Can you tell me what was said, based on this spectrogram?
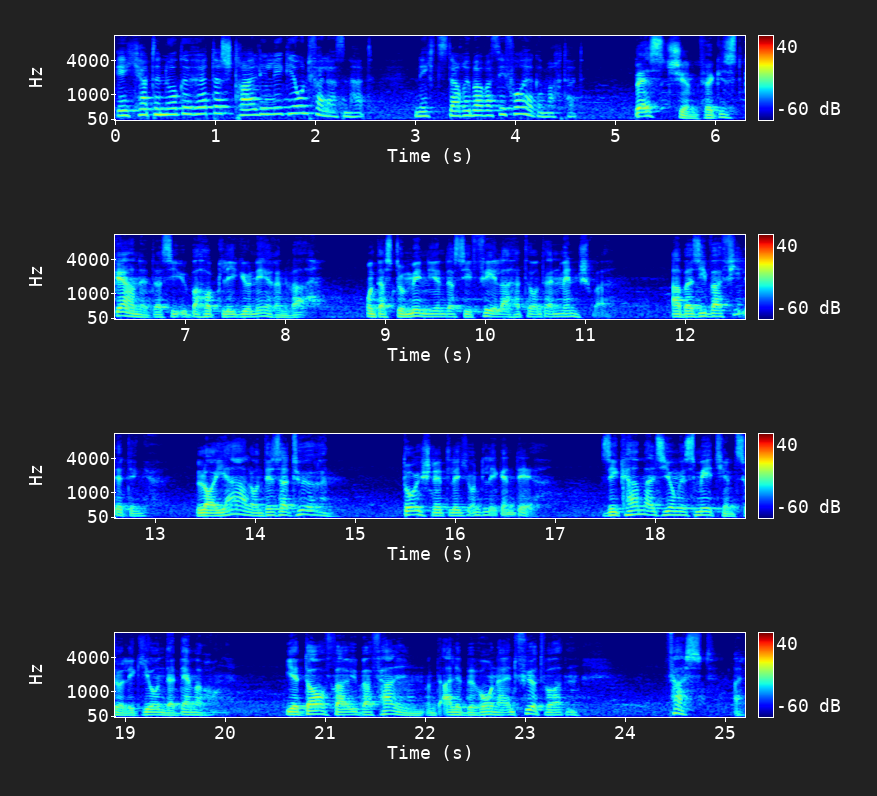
Ich hatte nur gehört, dass Strahl die Legion verlassen hat. Nichts darüber, was sie vorher gemacht hat. Bestien vergisst gerne, dass sie überhaupt Legionärin war. Und das Dominion, dass sie Fehler hatte und ein Mensch war. Aber sie war viele Dinge. Loyal und Deserteurin. Durchschnittlich und legendär. Sie kam als junges Mädchen zur Legion der Dämmerung. Ihr Dorf war überfallen und alle Bewohner entführt worden. Fast alle.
